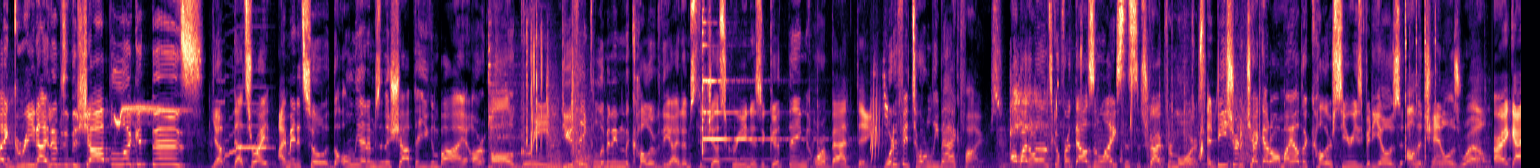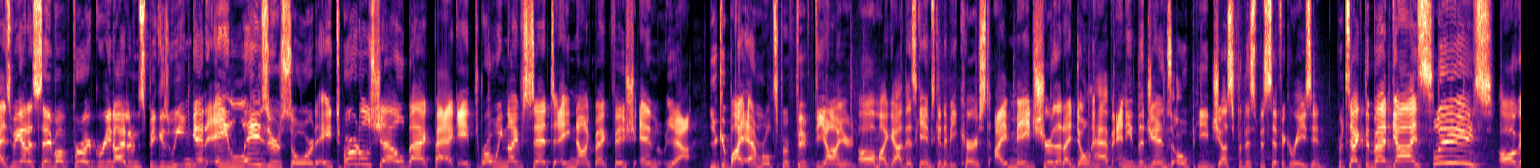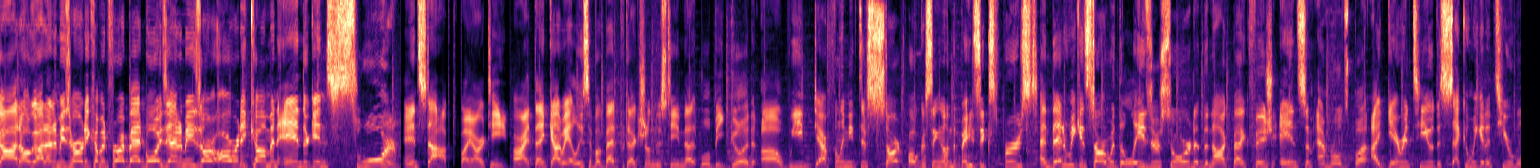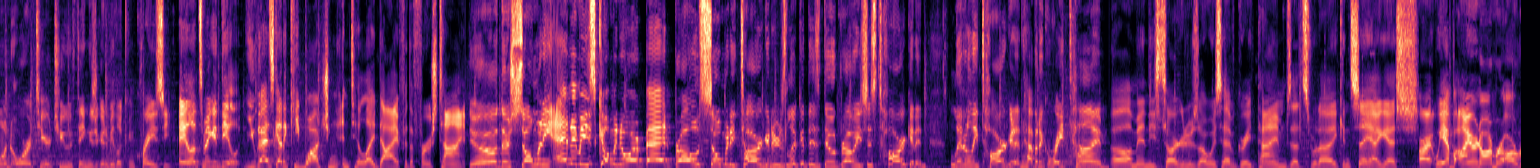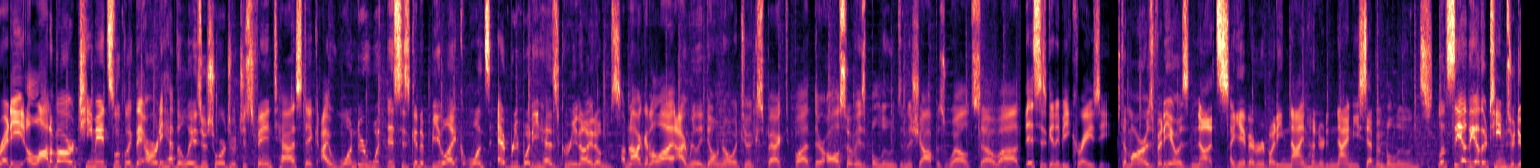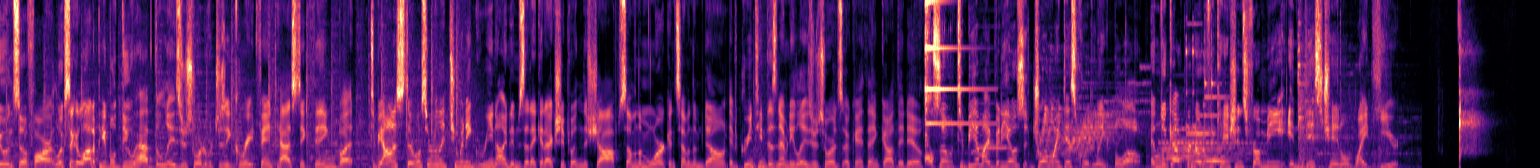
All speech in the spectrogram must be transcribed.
buy green items in the shop? Look at this. Yep, that's right. I made it so the only items in the shop that you can buy are all green. Do you think limiting the color of the items to just green is a good thing or a bad thing? What if it totally backfires? Oh, by the way, let's go for a thousand likes and subscribe for more. And be sure to check out all my other color series videos on the channel as well. All right, guys, we gotta save up for our green items because we can get a laser sword, a turtle shell backpack, a throwing knife set, a knockback fish, and yeah, you could buy emeralds for 50 iron. Oh my god, this game's gonna be cursed. I made sure that I don't have any of the gens OP just for this specific reason. Protect the bed, guys, please. Oh god, oh god, enemies are already coming for our bed, boys. Enemies are already coming, and they're getting swarmed and stopped by our team. All right, thank god we at least have a bed protection on this team. That will be good. Uh, we definitely need to start focusing on the basics first, and then we can start with the laser sword, the knockback fish, and some emeralds, but I guarantee you the second we get a tier one or a tier two, things are gonna be looking crazy. Hey, let's make a deal. You guys gotta keep watching until I die for the first time. Dude, there's so many enemies coming to our bed, bro. So many targeters. Look at this dude, bro. He's just targeting. Literally targeting, having a great time. Oh, man, these targeters always have great times. That's what I can say, I guess. All right, we have iron armor already. A lot of our teammates look like they already have the laser swords, which is fantastic. I wonder what this is gonna be like once everybody has green items. I'm not gonna lie, I really don't know what to expect, but there also is balloons in the shop as well. So uh, this is to be crazy. Tomorrow's video is nuts. I gave everybody 997 balloons. Let's see how the other teams are doing so far. It looks like a lot of people do have the laser sword, which is a great, fantastic thing. But to be honest, there wasn't really too many green items that I could actually put in the shop. Some of them work and some of them don't. If green team doesn't have any laser swords, okay, thank God they do. Also, to be in my videos, join my Discord link below. And look out for notifications from me in this channel right here.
